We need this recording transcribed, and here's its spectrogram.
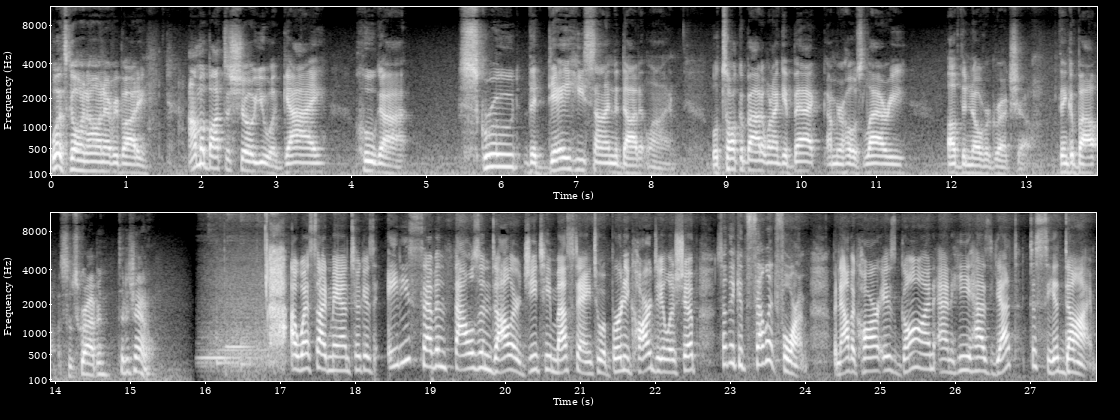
What's going on, everybody? I'm about to show you a guy who got screwed the day he signed the dotted line. We'll talk about it when I get back. I'm your host, Larry of the No Regret Show. Think about subscribing to the channel. A Westside man took his $87,000 GT Mustang to a Boerne car dealership so they could sell it for him. But now the car is gone and he has yet to see a dime.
